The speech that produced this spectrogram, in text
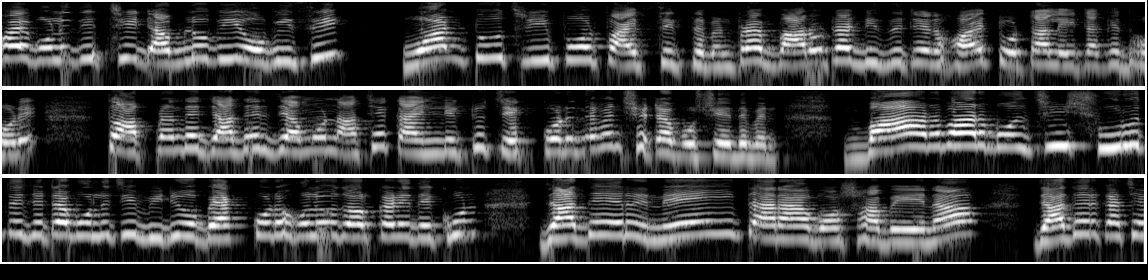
হয় বলে দিচ্ছি। WB OBC one two three four five six seven প্রায় বারোটা ডিজিটের হয় টোটাল এটাকে ধরে। তো আপনাদের যাদের যেমন আছে কাইন্ডলি একটু চেক করে দেবেন সেটা বসিয়ে দেবেন। বারবার বলছি, শুরুতে যেটা বলেছি ভিডিও ব্যাক করে হলেও দরকারে দেখুন, যাদের নেই তারা বসাবে না। যাদের কাছে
